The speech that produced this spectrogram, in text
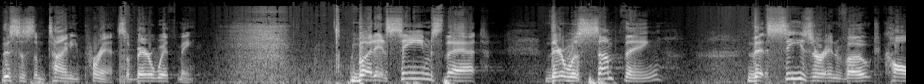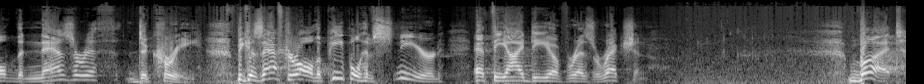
this is some tiny print, so bear with me. But it seems that there was something that Caesar invoked called the Nazareth Decree. Because, after all, the people have sneered at the idea of resurrection. But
